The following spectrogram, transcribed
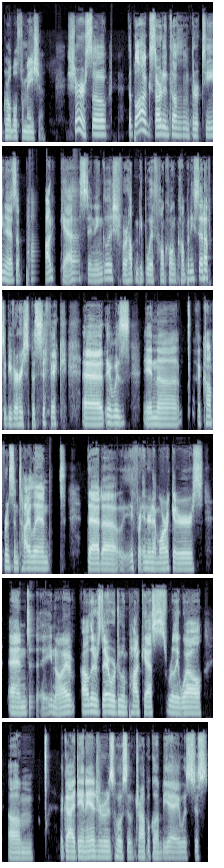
Global from Asia. Sure. So the blog started in 2013 as a podcast in English for helping people with Hong Kong company setup. To be very specific, uh, it was in uh, a conference in Thailand that uh, for internet marketers, and you know, I, others there were doing podcasts really well. Um, a guy Dan Andrews, host of Tropical MBA, was just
